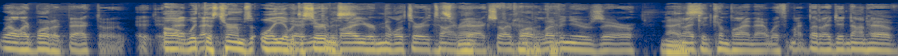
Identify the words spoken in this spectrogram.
Well, I bought it back though. It- Oh, that- with that- the terms, well, yeah, with yeah, the you service. can buy your military time right. back. So I bought 11 years there, and I could combine that with my. But I did not have.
